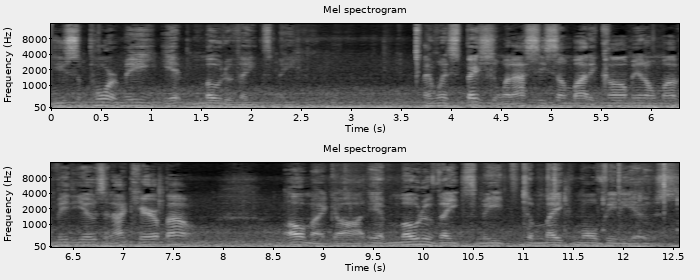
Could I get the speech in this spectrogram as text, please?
You support me, it motivates me. And when, especially when I see somebody comment on my videos that I care about, oh my God, it motivates me to make more videos.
